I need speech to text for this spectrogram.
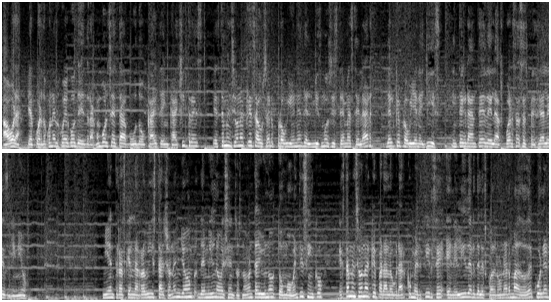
Ahora, de acuerdo con el juego de Dragon Ball Z Budokai Tenkaichi 3, este menciona que Saucer proviene del mismo sistema estelar del que proviene Jis, integrante de las Fuerzas Especiales Ginyu. Mientras que en la revista Shonen Jump de 1991, tomo 25, esta menciona que para lograr convertirse en el líder del escuadrón armado de Cooler,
